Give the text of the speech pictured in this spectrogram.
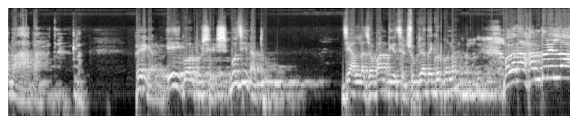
আবা। হয়ে গেল, এই গল্প শেষ। বুঝি না তো? যে আল্লাহ জবান দিয়েছেন, শুক্রিয়া আদায় করব না? বলেন, আলহামদুলিল্লাহ!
